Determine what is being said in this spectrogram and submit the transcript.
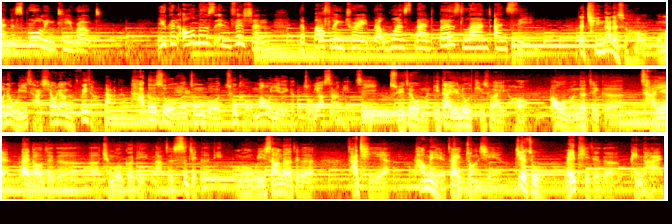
and a sprawling tea road. You can almost envision the bustling trade that once spanned both land and sea. 在清代的时候，我们的武夷茶销量是非常大的，它都是我们中国出口贸易的一个主要商品之一。随着我们“一带一路”提出来以后，把我们的这个茶叶带到这个呃全国各地乃至世界各地。我们武夷山的这个茶企业，他们也在转型，借助媒体这个平台，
